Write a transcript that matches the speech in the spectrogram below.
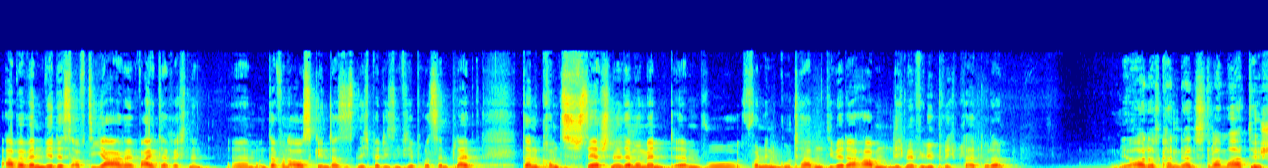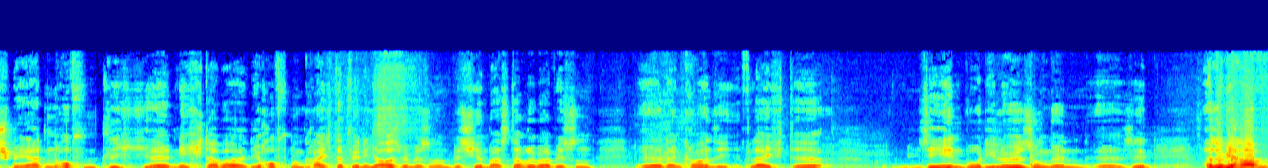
Aber wenn wir das auf die Jahre weiterrechnen ähm, und davon ausgehen, dass es nicht bei diesen 4% bleibt, dann kommt sehr schnell der Moment, ähm, wo von den Guthaben, die wir da haben, nicht mehr viel übrig bleibt, oder? Ja, das kann ganz dramatisch werden. Hoffentlich äh, nicht, aber die Hoffnung reicht dafür nicht aus. Wir müssen ein bisschen was darüber wissen. Äh, dann kann man sie vielleicht äh, sehen, wo die Lösungen äh, sind. Also wir haben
